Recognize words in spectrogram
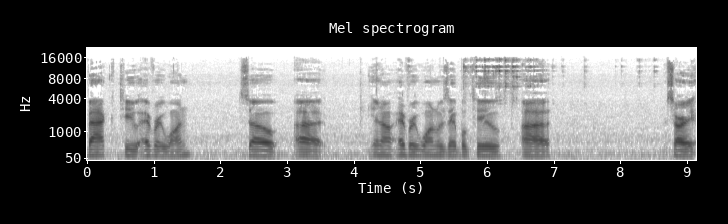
back to everyone. So, uh, you know, everyone was able to, uh, sorry,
